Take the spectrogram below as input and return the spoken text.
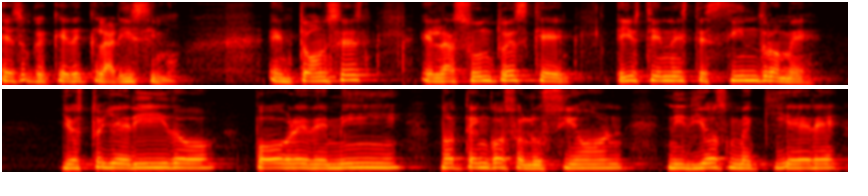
Eso que quede clarísimo. Entonces, el asunto es que ellos tienen este síndrome. Yo estoy herido, pobre de mí, no tengo solución, ni Dios me quiere,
